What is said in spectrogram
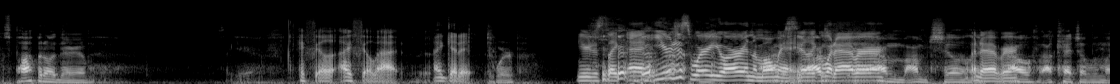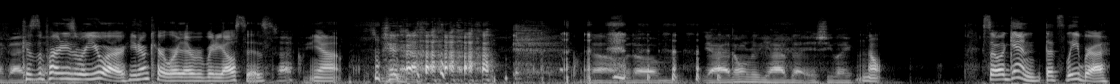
it's popping out there. It's like, yeah, I feel I feel that. I get it. twerp. You're just like eh, you're just where you are in the moment. Honestly, You're like I'm- whatever. yeah, I'm, I'm chill. Like, Whatever. I'll, I'll catch up with my guys. Because the but- party's where you are. You don't care where everybody else is. Exactly. Yeah. Nah, but um, yeah, I don't really have that issue. Like, No. So again, that's Libra,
